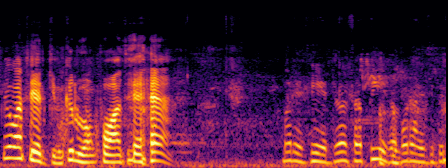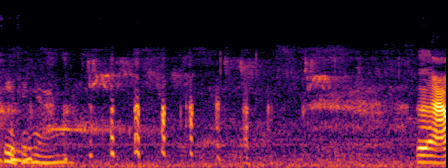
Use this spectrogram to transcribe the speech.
คือว่าเทศกินขึ้นหลวงพ่อแท้ๆบ่ได้เทศแล้วซะพี่ก็บ่ได้สิไปเทศเฮ็ดหยังเออเอา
